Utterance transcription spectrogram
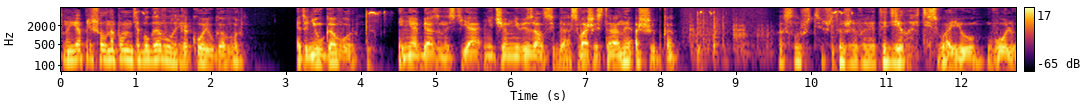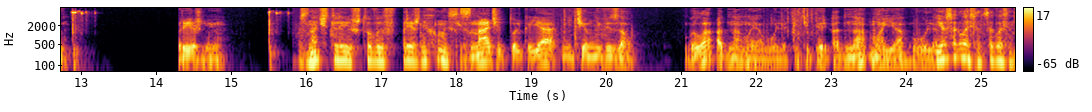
но я пришел напомнить об уговоре. Какой уговор? Это не уговор и не обязанность. Я ничем не вязал себя. С вашей стороны ошибка. Послушайте, что же вы это делаете? Свою волю. Прежнюю. Значит ли, что вы в прежних мыслях? Значит, только я ничем не вязал. Была одна моя воля, и теперь одна моя воля. Я согласен, согласен.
